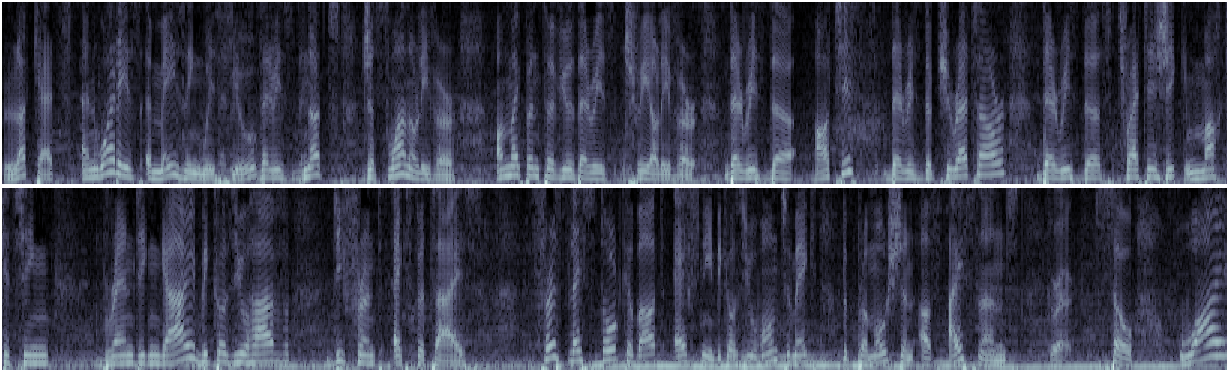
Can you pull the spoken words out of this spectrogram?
Lockett. And what is amazing with there you, is, there is not just one Oliver. On my point of view, there is three Oliver. There is the artist, there is the curator, there is the strategic marketing branding guy, because you have different expertise. First, let's talk about Efni because you want to make the promotion of Iceland. Correct. So, why,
